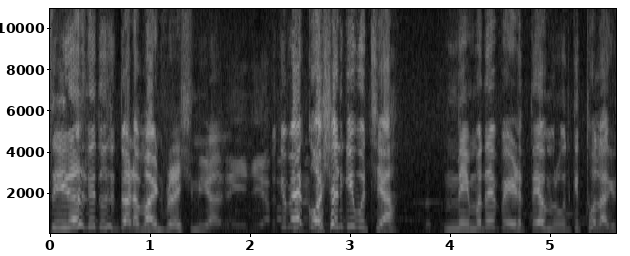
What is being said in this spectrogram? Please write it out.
ਸੀਰੀਅਸਲੀ ਤੁਸੀਂ ਤੁਹਾਡਾ ਮਾਈਂਡ ਫਰੈਸ਼ ਨਹੀਂ ਆ ਰਿਹਾ। ਨਹੀਂ ਜੀ ਕਿਉਂਕਿ ਮੈਂ ਕੁਐਸਚਨ ਕੀ ਪੁੱਛਿਆ? ਨਿੰਮ ਦੇ ਪੇੜ ਤੇ ਅਮਰੂਦ ਕਿੱਥੋਂ ਲੱਗ ਜੂ?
